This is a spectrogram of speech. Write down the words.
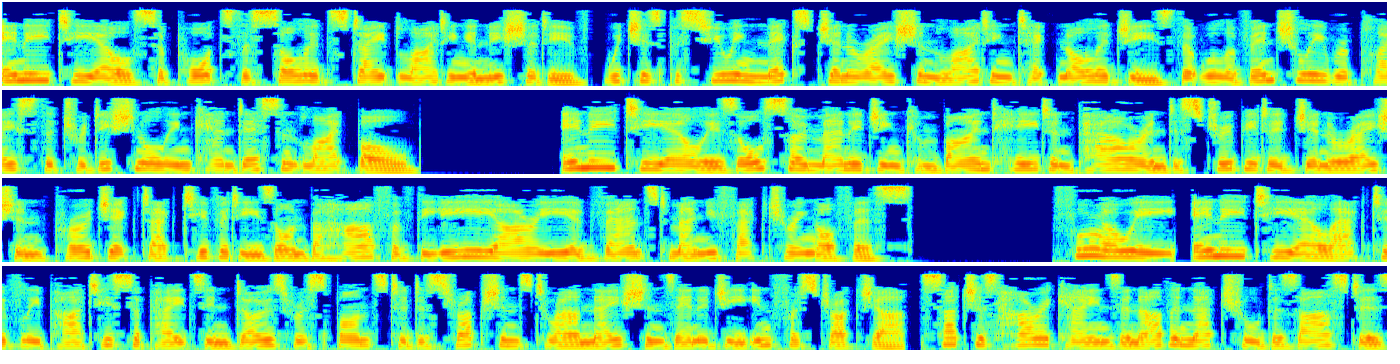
NETL supports the Solid State Lighting Initiative, which is pursuing next-generation lighting technologies that will eventually replace the traditional incandescent light bulb. NETL is also managing combined heat and power and distributed generation project activities on behalf of the EERE Advanced Manufacturing Office. For OE, NETL actively participates in DOE's response to disruptions to our nation's energy infrastructure, such as hurricanes and other natural disasters,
